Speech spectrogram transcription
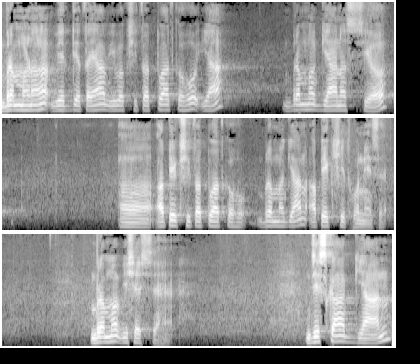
ब्रह्मण वेद्यतया विवक्षितत्वात कहो या ब्रह्म ज्ञान से अपेक्षितत्वात कहो। ब्रह्म ज्ञान अपेक्षित होने से। ब्रह्म विशेष है। जिसका ज्ञान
